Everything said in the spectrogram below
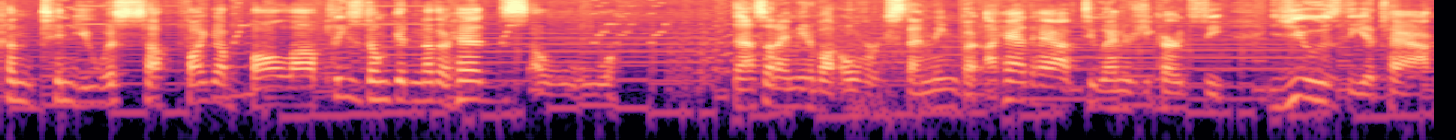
continuous fireball. Please don't get another heads. Oh, that's what I mean about overextending, but I had to have two energy cards to use the attack.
